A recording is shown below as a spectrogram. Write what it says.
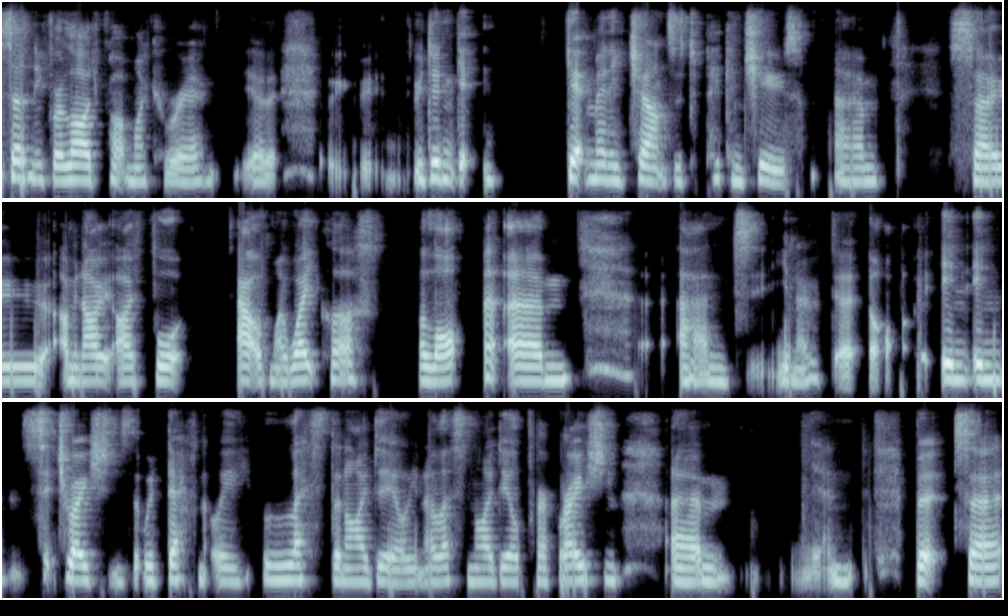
certainly for a large part of my career, you know, we didn't get get many chances to pick and choose. Um, so, I mean, I, I fought out of my weight class a lot, um, and you know, uh, in in situations that were definitely less than ideal. You know, less than ideal preparation. Um, and, but uh,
